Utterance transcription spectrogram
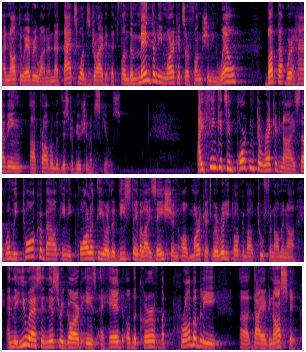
and not to everyone, and that that's what's driving it, that fundamentally markets are functioning well, but that we're having a problem with distribution of skills. I think it's important to recognize that when we talk about inequality or the destabilization of markets, we're really talking about two phenomena. And the US in this regard is ahead of the curve, but probably uh, diagnostic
